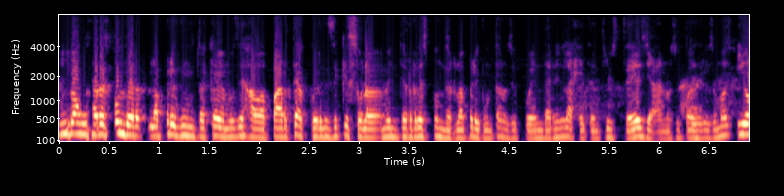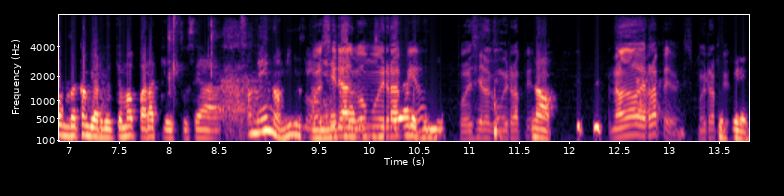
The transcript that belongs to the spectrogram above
y vamos a responder la pregunta que habíamos dejado aparte. Acuérdense que solamente responder la pregunta no se pueden dar en la jeta entre ustedes, ya no se puede hacer eso más. Y vamos a cambiar de tema para que esto sea más ameno, amigos. ¿Puedo decir algo muy rápido? ¿Puedo decir algo muy rápido? No, No, no, es rápido, es muy ¿qué rápido.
